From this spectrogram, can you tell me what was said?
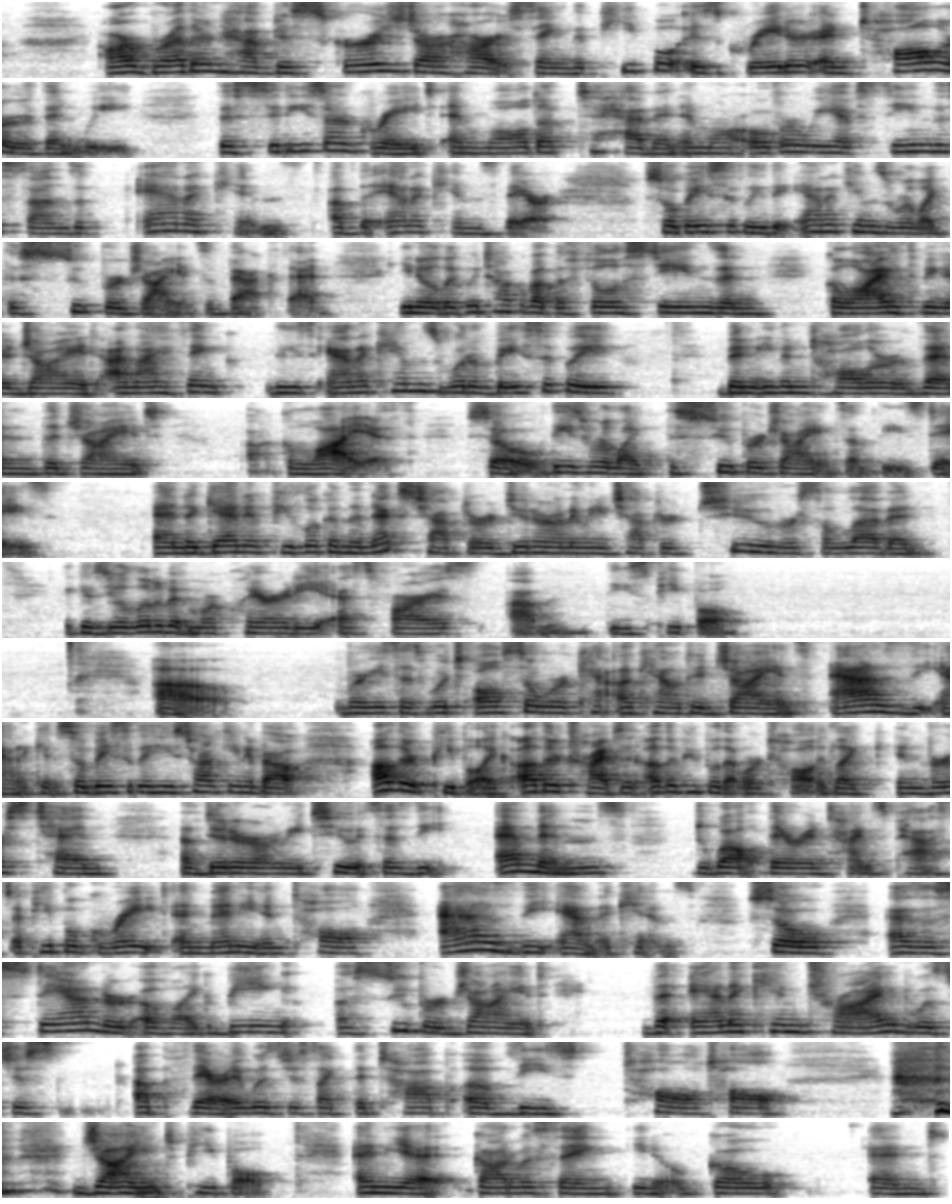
Our brethren have discouraged our hearts, saying, The people is greater and taller than we. The cities are great and walled up to heaven. And moreover, we have seen the sons of Anakims, of the Anakims there. So basically, the Anakims were like the super giants of back then. You know, like we talk about the Philistines and Goliath being a giant. And I think these Anakims would have basically been even taller than the giant uh, Goliath. So these were like the super giants of these days. And again, if you look in the next chapter, Deuteronomy chapter 2, verse 11, it gives you a little bit more clarity as far as um, these people, uh, where he says, which also were ca- accounted giants as the Anakim. So basically, he's talking about other people, like other tribes and other people that were tall. Like in verse 10 of Deuteronomy 2, it says, the Emims dwelt there in times past, a people great and many and tall as the Anakims. So, as a standard of like being a super giant, the Anakim tribe was just up there. It was just like the top of these tall, tall giant people. And yet, God was saying, you know, go and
